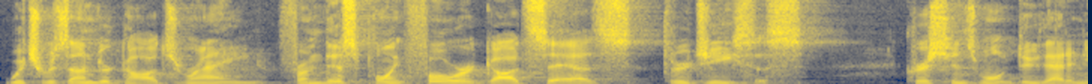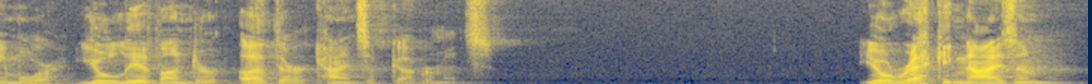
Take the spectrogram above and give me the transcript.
which was under God's reign. From this point forward, God says through Jesus, Christians won't do that anymore. You'll live under other kinds of governments. You'll recognize them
